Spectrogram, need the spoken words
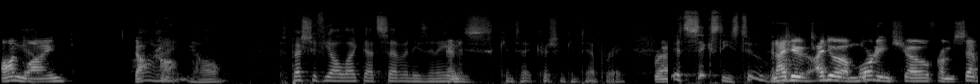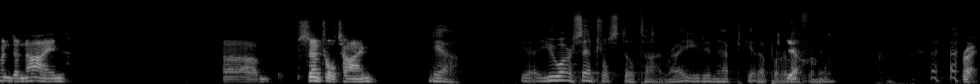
online. All Dot com. y'all. Especially if y'all like that 70s and 80s conte- Christian contemporary. Right. It's 60s too. And I do I do a morning show from seven to nine um, Central Time. Yeah. Yeah, you are Central still time, right? You didn't have to get up early Yeah. for me. Right.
